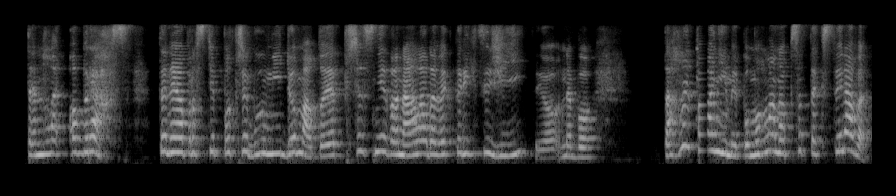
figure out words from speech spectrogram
tenhle obraz, ten já prostě potřebuju mít doma, to je přesně ta nálada, ve které chci žít, jo, nebo tahle paní mi pomohla napsat texty na web,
